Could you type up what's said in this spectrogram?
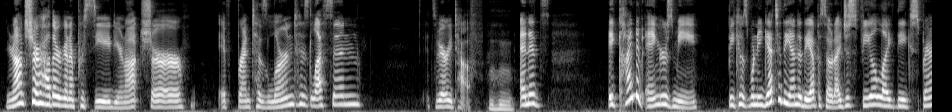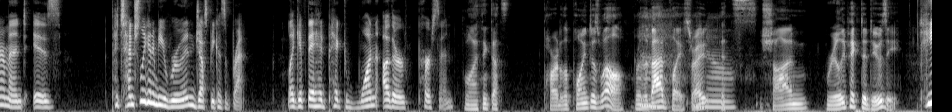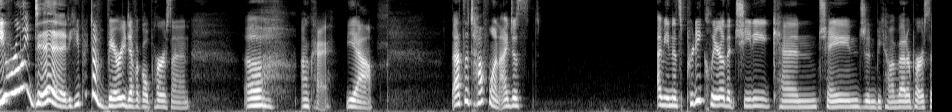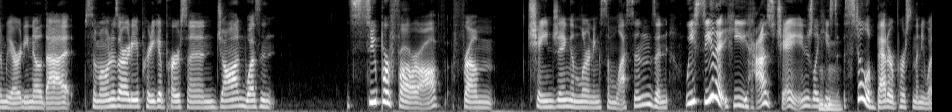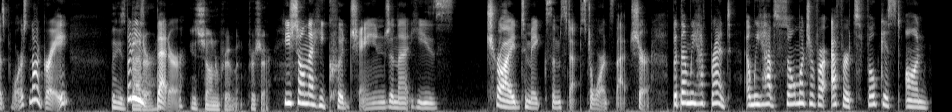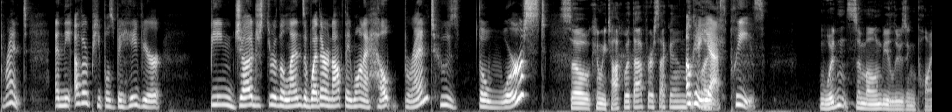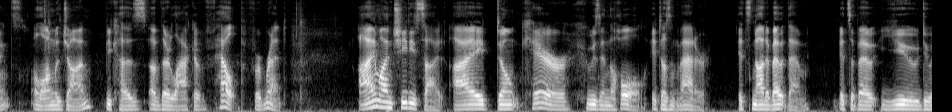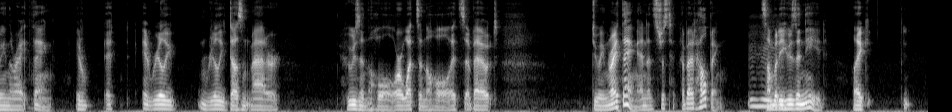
you're not sure how they're going to proceed. You're not sure if Brent has learned his lesson. It's very tough. Mm-hmm. And it's it kind of angers me because when you get to the end of the episode, I just feel like the experiment is potentially going to be ruined just because of Brent. Like if they had picked one other person. Well, I think that's part of the point as well for the bad place, right? It's Shawn really picked a doozy. He really did. He picked a very difficult person. Ugh. Okay. Yeah. That's a tough one. I just. I mean, it's pretty clear that Chidi can change and become a better person. We already know that. Simone is already a pretty good person. John wasn't super far off from changing and learning some lessons. And we see that he has changed. Like, he's mm-hmm. still a better person than he was before. It's not great, But he's but better. he's better He's shown improvement for sure. he's shown that he could change and that he's tried to make some steps towards that, sure. But then we have Brent, and we have so much of our efforts focused on Brent and the other people's behavior being judged through the lens of whether or not they want to help Brent, who's the worst. So, can we talk about that for a second? Okay, Like, yes, please. Wouldn't Simone be losing points along with John because of their lack of help for Brent? I'm on Chidi's side. I don't care who's in the hole. It doesn't matter. It's not about them. It's about you doing the right thing. It it it really really doesn't matter who's in the hole or what's in the hole. It's about doing the right thing and it's just about helping mm-hmm. somebody who's in need. Like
